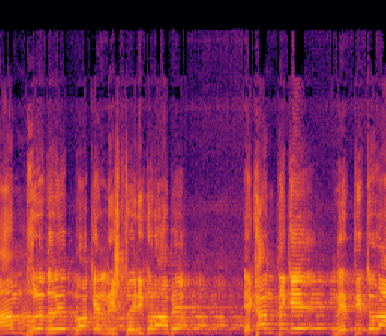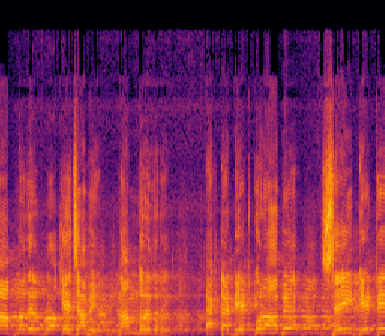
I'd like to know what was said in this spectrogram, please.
নাম ধরে ধরে ব্লকের লিস্ট তৈরি করা হবে। এখান থেকে নেতৃত্বরা আপনাদের ব্লকে যাবে, নাম ধরে ধরে। একটা ডেট করা হবে, সেই ডেটে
